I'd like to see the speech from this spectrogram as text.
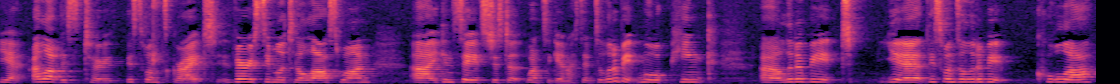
yeah, I love this too. This one's great. very similar to the last one. Uh, you can see it's just, a, once again, I said it's a little bit more pink, a little bit, yeah, this one's a little bit cooler, a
